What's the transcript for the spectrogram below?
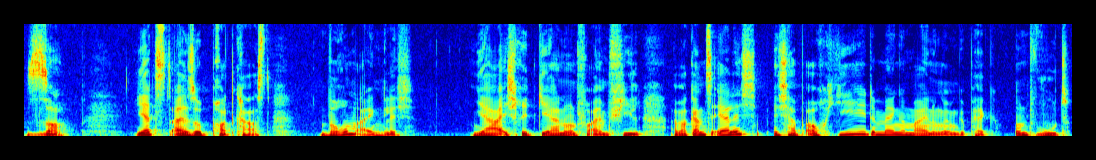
So, jetzt also Podcast. Warum eigentlich? Ja, ich rede gerne und vor allem viel, aber ganz ehrlich, ich habe auch jede Menge Meinungen im Gepäck und Wut.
